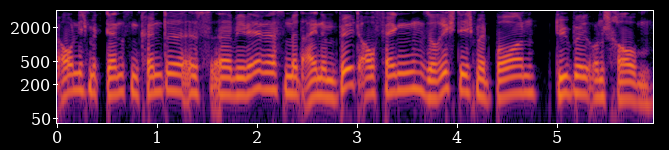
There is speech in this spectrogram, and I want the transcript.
auch nicht mit glänzen könnte, ist, äh, wie wäre es mit einem Bild aufhängen, so richtig mit Bohren, Dübel und Schrauben?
